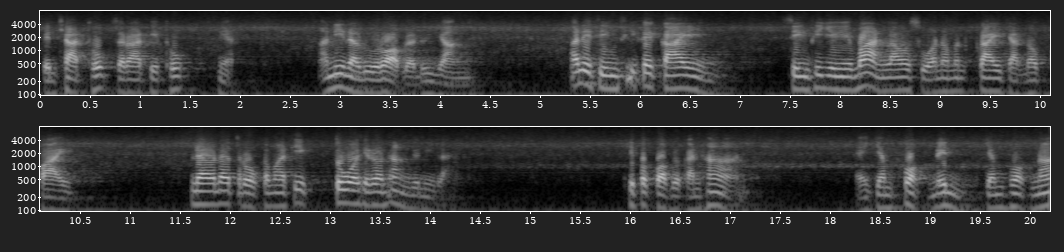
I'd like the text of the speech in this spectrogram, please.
เป็นชาติทุกข์สราติทุกข์เนี่ย อันนี้เราดูรอบแล้วดูยัง อันนี้สิ่งที่ไกลๆสิ่งที่อยู่ในบ้านเราสวนมันไกลจากเราไป แล้วเราตรกกันมาที่ตัวที่เรานั่งอยู่นี่แหละ ที่ประกอบด้วยกันห้าไอ้จำพวกดินจำพวกน้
